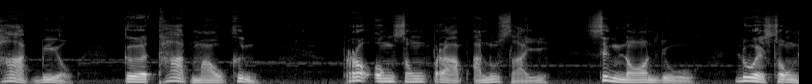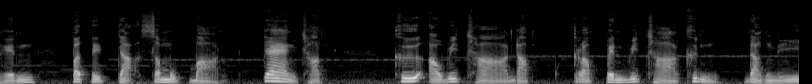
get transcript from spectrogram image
ธาตุเบี้ยว เกิดธาตุเมาขึ้น พระองค์ทรงปราบอนุสัย ซึ่งนอนอยู่ด้วยทรงเห็นปฏิจจสมุปบาท แจ้งชัด คืออวิชชาดับกลับเป็นวิชาขึ้น ดังนี้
